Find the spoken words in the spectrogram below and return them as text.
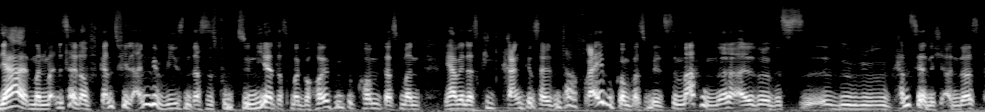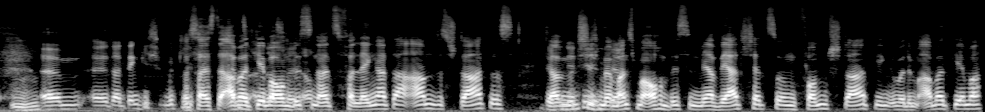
ja, man, man ist halt auf ganz viel angewiesen, dass es funktioniert, dass man geholfen bekommt, dass man, ja, wenn das Kind krank ist, halt einen Tag frei bekommt. Was willst du machen? Ne? Also das, äh, du, du kannst ja nicht anders. Mhm. Ähm, äh, da denke ich wirklich. Das heißt, der Arbeitgeber auch ein anders bisschen halt als verlängerter Arm des Staates. Da Definitiv, wünsche ich mir ja. manchmal auch ein bisschen mehr Wertschätzung vom Staat gegenüber dem Arbeitgeber.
